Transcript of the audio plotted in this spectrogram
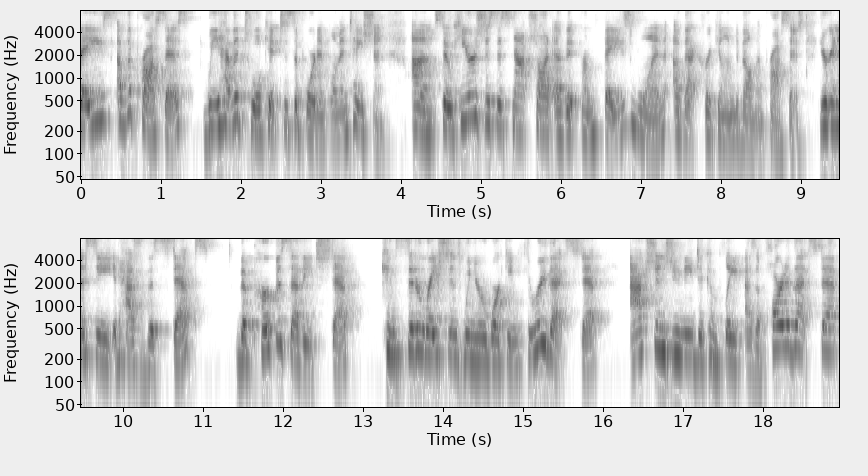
phase of the process, we have a toolkit to support implementation. Um, so here's just a snapshot of it from phase one of that curriculum development process. You're gonna see it has the steps, the purpose of each step, considerations when you're working through that step, actions you need to complete as a part of that step,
